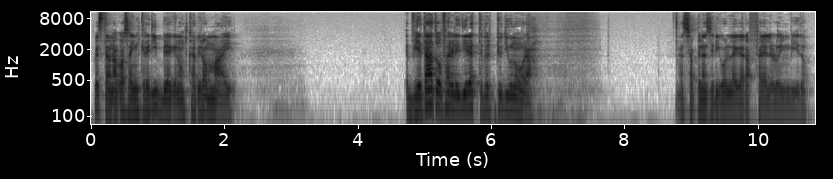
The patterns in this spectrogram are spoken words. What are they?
Questa è una cosa incredibile che non capirò mai. È vietato fare le dirette per più di un'ora. Adesso appena si ricollega Raffaele lo invito.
